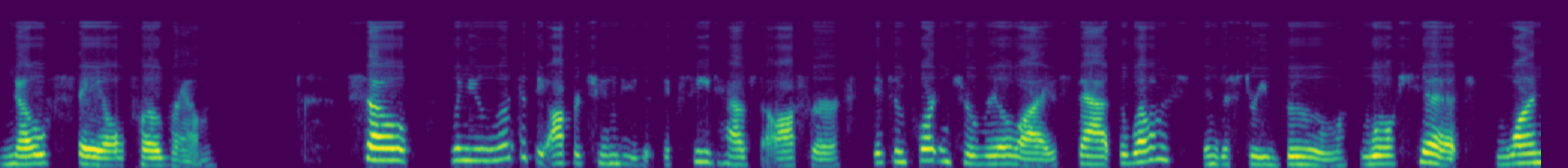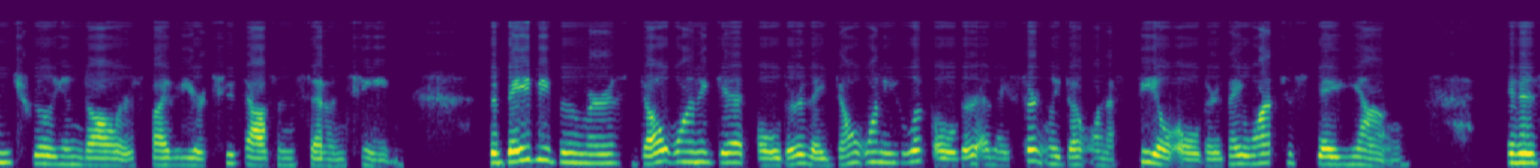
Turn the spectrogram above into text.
no-fail program. So when you look at the opportunity that Xseed has to offer, it's important to realize that the wellness industry boom will hit $1 trillion by the year 2017 The baby boomers don't want to get older, they don't want to look older, and they certainly don't want to feel older. They want to stay young. It is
